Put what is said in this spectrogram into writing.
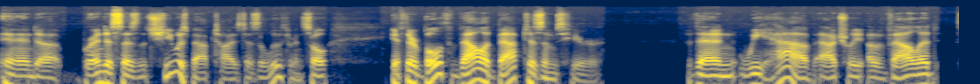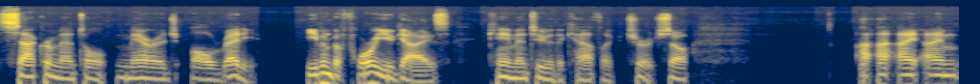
And uh, Brenda says that she was baptized as a Lutheran. So if they're both valid baptisms here, then we have actually a valid sacramental marriage already, even before you guys came into the Catholic Church. So I, I, I'm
